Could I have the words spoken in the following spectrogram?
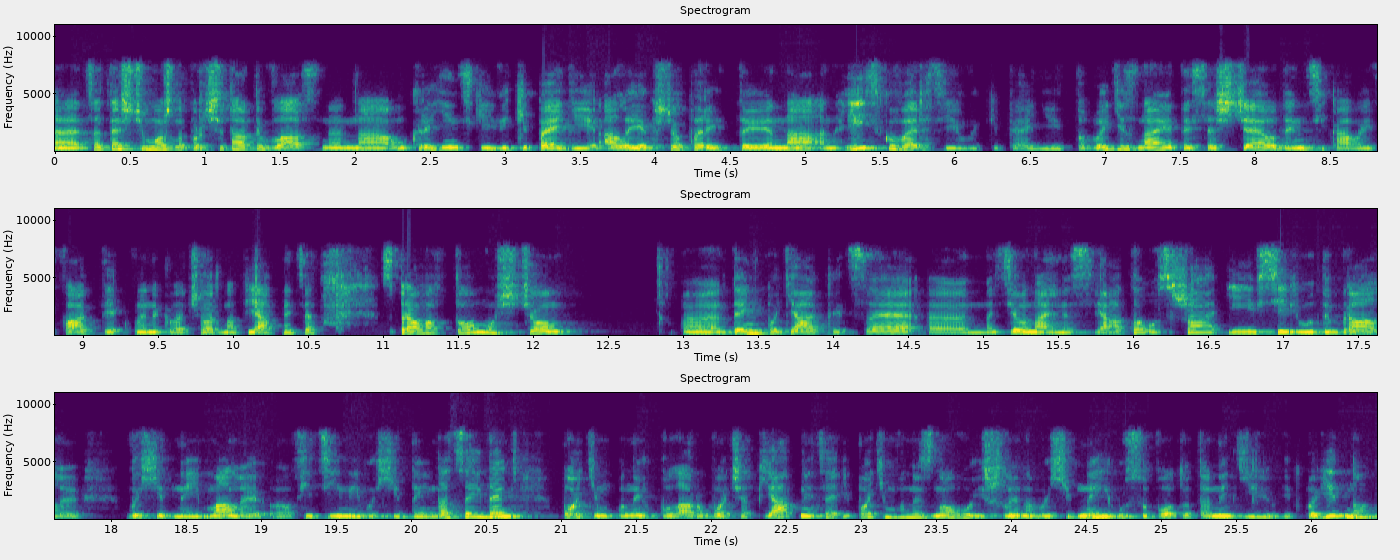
Е, це те, що можна прочитати власне на українській Вікіпедії. Але якщо перейти на англійську версію Вікіпедії, то ви дізнаєтеся ще один цікавий факт, як виникла Чорна п'ятниця. Справа в тому, що День подяки це е, національне свято у США, і всі люди брали вихідний, мали офіційний вихідний на цей день. Потім у них була робоча п'ятниця, і потім вони знову йшли на вихідний у суботу та неділю. Відповідно,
